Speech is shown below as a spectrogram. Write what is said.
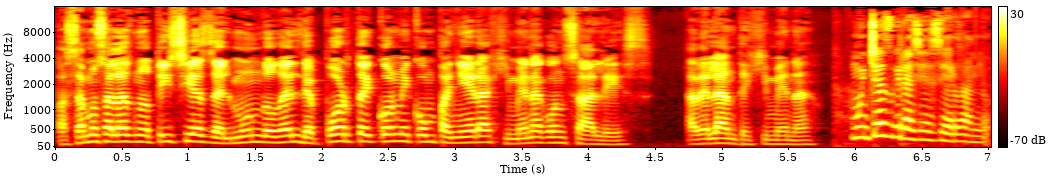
Pasamos a las noticias del mundo del deporte con mi compañera Jimena González. Adelante, Jimena. Muchas gracias, Servando.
